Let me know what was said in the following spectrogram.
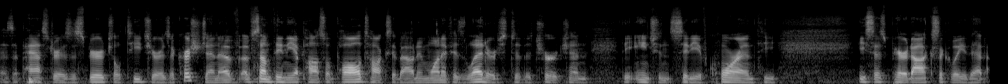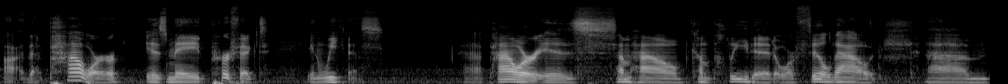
as a pastor, as a spiritual teacher, as a Christian, of, of something the Apostle Paul talks about in one of his letters to the church in the ancient city of Corinth. He He says paradoxically that, uh, that power is made perfect in weakness. Uh, power is somehow completed or filled out um,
